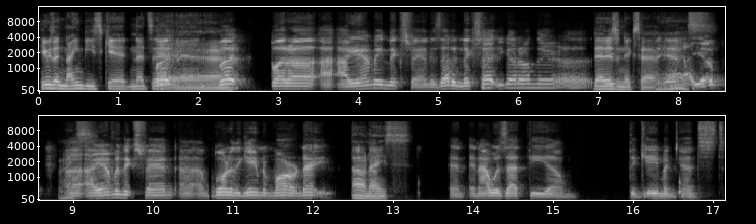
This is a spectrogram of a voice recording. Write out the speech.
he was a '90s kid, and that's but, it, man. But but uh, I, I, am a Knicks fan. Is that a Knicks hat you got on there? Uh, that is a Knicks hat. Yes. Yeah. Yep. Nice. Uh, I am a Knicks fan. Uh, I'm going to the game tomorrow night. Oh, nice. And and I was at the um the game against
